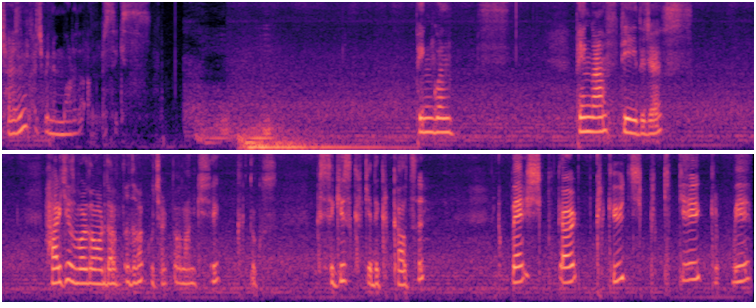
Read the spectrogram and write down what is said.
Şarjım kaç benim bu arada? 68. Penguin Penguin City'ye gideceğiz. Herkes bu arada orada atladı bak uçakta olan kişi 49, 48, 47, 46, 45, 44, 43, 42, 41,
